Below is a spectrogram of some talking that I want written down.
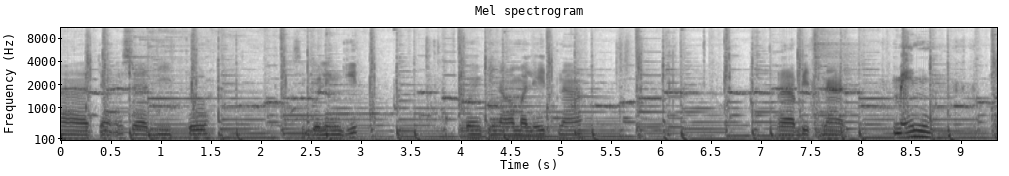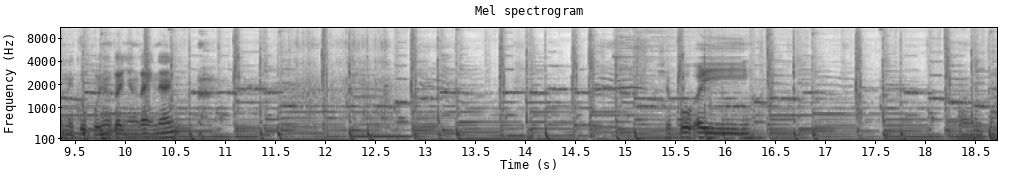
At yung isa dito, si Bulinggit. Ito yung pinakamaliit na rabbit na men. Kunin ko po yung kanyang kainan. Siya po ay ito.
